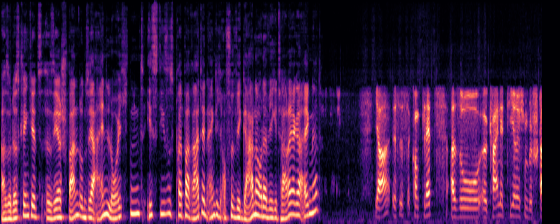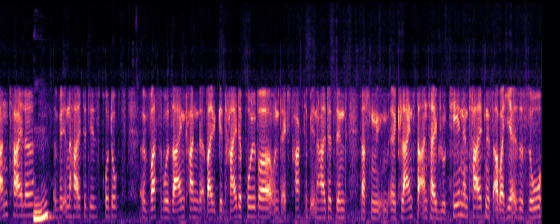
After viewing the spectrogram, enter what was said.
Also das klingt jetzt sehr spannend und sehr einleuchtend. Ist dieses Präparat denn eigentlich auch für Veganer oder Vegetarier geeignet? Ja, es ist komplett, also äh, keine tierischen Bestandteile mhm. beinhaltet dieses Produkt, was wohl sein kann, weil Getreidepulver und Extrakte beinhaltet sind, dass ein äh, kleinster Anteil Gluten enthalten ist, aber hier ist es so,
